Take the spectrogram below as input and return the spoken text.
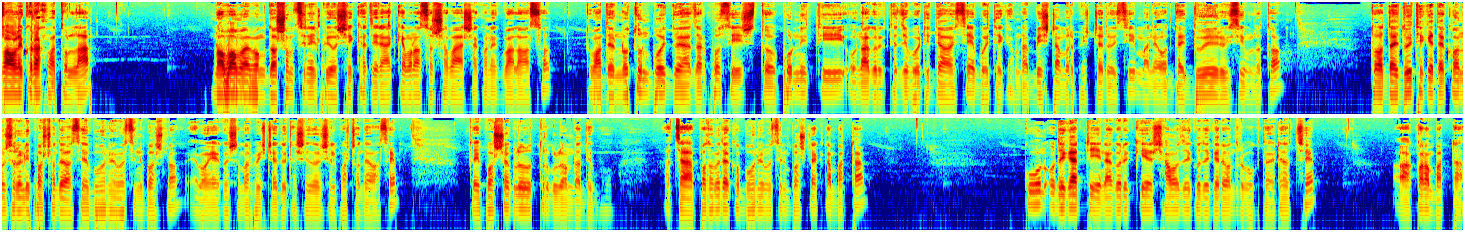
আসসালামু আলাইকুম রহমতুল্লাহ। নবম এবং দশম শ্রেণির প্রিয় শিক্ষার্থীরা, কেমন আছো সবাই? আশা অনেক ভালো আছো। তোমাদের নতুন বই দুই হাজার পঁচিশ, তো পূর্ণীতি ও নাগরিকতা যে বইটি দেওয়া হয়েছে বই থেকে আমরা বিশ নম্বর পৃষ্ঠায় রয়েছি মানে অধ্যায় দুয়ে রয়েছি মূলত। তো অধ্যায় দুই থেকে দেখো, অনুশীলনী প্রশ্ন দেওয়া আছে, বহু নির্বাচনী প্রশ্ন, এবং একুশ নম্বর পৃষ্ঠায় দুইটা সৃজনশীল প্রশ্ন দেওয়া আছে। তো এই প্রশ্নগুলোর উত্তরগুলো আমরা দেখব। আচ্ছা প্রথমে দেখো, বহু নির্বাচনী প্রশ্ন, এক নাম্বারটা। কোন অধিকারটি নাগরিকের সামাজিক অধিকারের অন্তর্ভুক্ত? এটা হচ্ছে ক নাম্বারটা।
